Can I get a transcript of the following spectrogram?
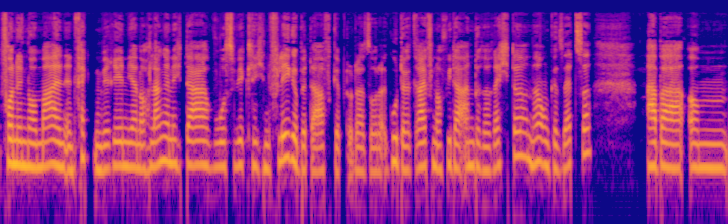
von den normalen Infekten. Wir reden ja noch lange nicht da, wo es wirklich einen Pflegebedarf gibt oder so. Gut, da greifen auch wieder andere Rechte ne, und Gesetze. Aber, ähm,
